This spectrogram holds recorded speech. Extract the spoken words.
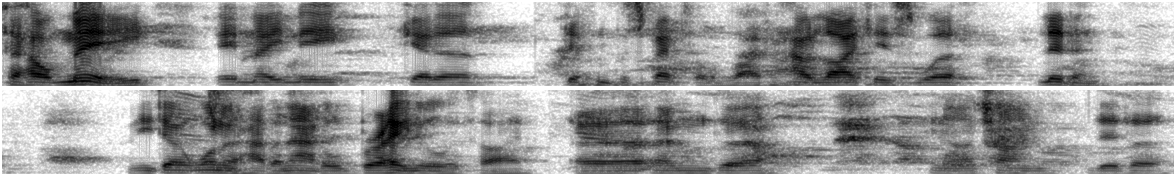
to help me, it made me get a different perspective of life and how life is worth living. You don't want to have an adult brain all the time. Uh, and uh, you know, I try and live a,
